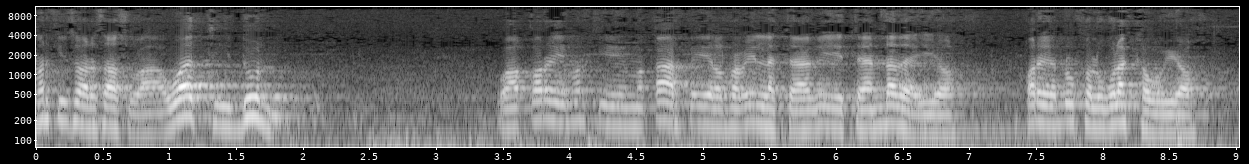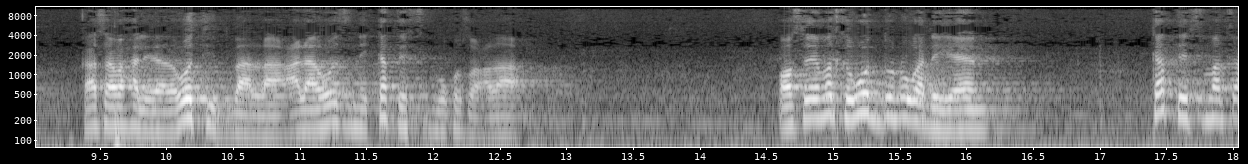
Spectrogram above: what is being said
markiisa hore saasuu ahaa watidun waa qoray markii maqaarka iyo la rabo in la taago iyo teendhada iyo qorayga dhulka lagula kawiyo. Kaasaa waxaa la yidhahdaa watid baa lahaa calaa wasni katif buu ku socdaa. Oo see marka waddun uga dhigeen katif marka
